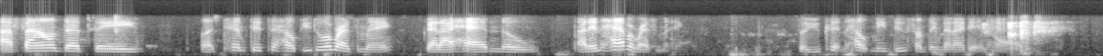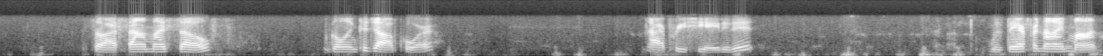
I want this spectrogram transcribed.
I found that they attempted to help you do a resume that I had no I didn't have a resume. So you couldn't help me do something that I didn't have. So I found myself going to Job Corps. I appreciated it. Was there for 9 months.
